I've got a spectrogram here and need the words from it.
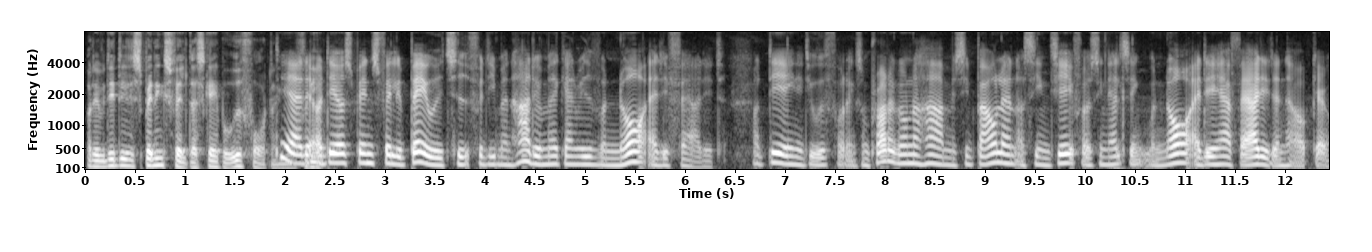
Og det er det, det spændingsfelt, der skaber udfordringen. Det er det, fordi- og det er også spændingsfældet bagud i tid, fordi man har det jo med at gerne vide, hvornår er det færdigt. Og det er en af de udfordringer, som product owner har med sit bagland og sin chef og sin alting. Hvornår er det her færdigt, den her opgave?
